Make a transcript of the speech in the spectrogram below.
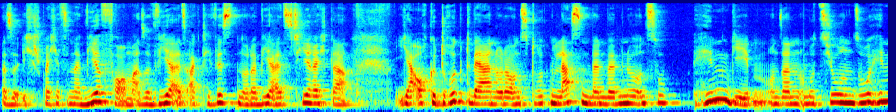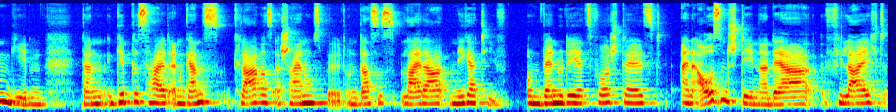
also ich spreche jetzt in der Wir-Form, also wir als Aktivisten oder wir als Tierrechtler, ja auch gedrückt werden oder uns drücken lassen, wenn, wenn wir uns so hingeben, unseren Emotionen so hingeben, dann gibt es halt ein ganz klares Erscheinungsbild und das ist leider negativ. Und wenn du dir jetzt vorstellst, ein Außenstehender, der vielleicht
